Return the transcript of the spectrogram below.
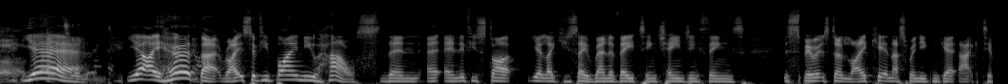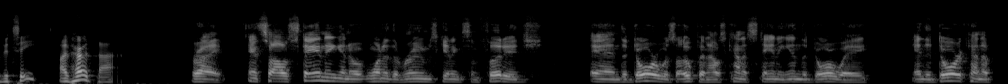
uh, Yeah. activity. Yeah, I heard that, right? So if you buy a new house, then and if you start, yeah, like you say, renovating, changing things, the spirits don't like it, and that's when you can get activity. I've heard that. Right. And so I was standing in a, one of the rooms getting some footage, and the door was open. I was kind of standing in the doorway, and the door kind of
